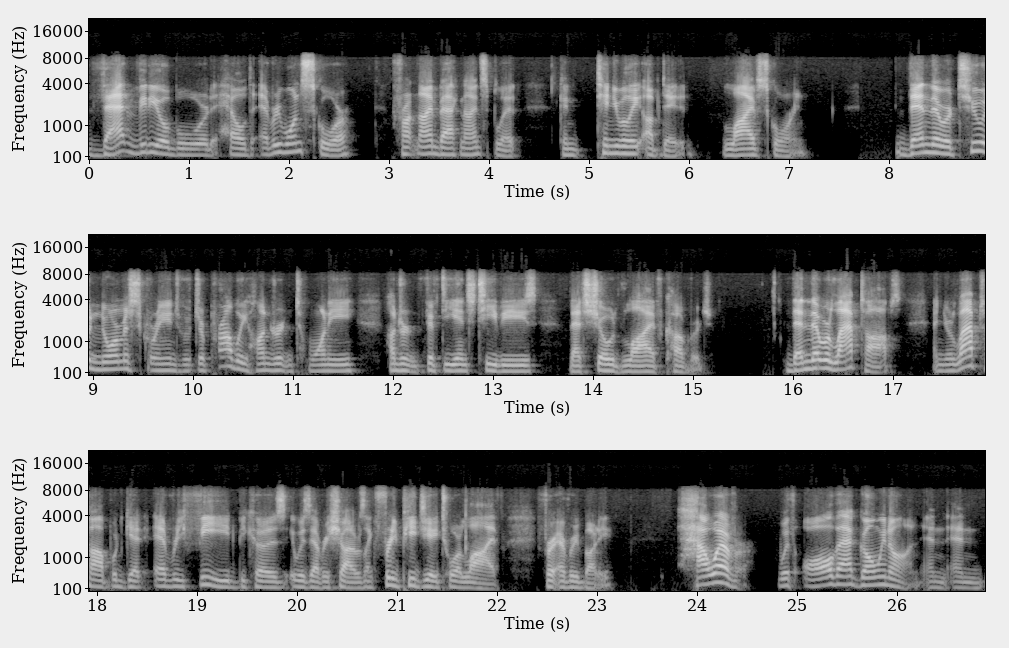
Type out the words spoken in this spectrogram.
that video board held everyone's score front nine, back nine split, continually updated, live scoring. Then there were two enormous screens, which are probably 120, 150 inch TVs that showed live coverage. Then there were laptops, and your laptop would get every feed because it was every shot. It was like free PGA Tour live for everybody. However, with all that going on, and and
